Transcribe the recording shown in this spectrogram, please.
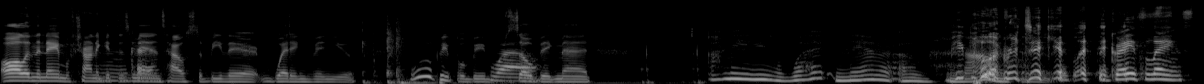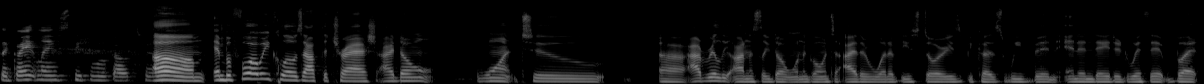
all in the name of trying to get this mm, Okay. man's house to be their wedding venue. Woo, people be so big mad. I mean, what manner of People are ridiculous. the great lengths, the great lengths people will go to. Um, and before we close out the trash, I don't want to. Uh, I really, honestly, don't want to go into either one of these stories because we've been inundated with it. But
